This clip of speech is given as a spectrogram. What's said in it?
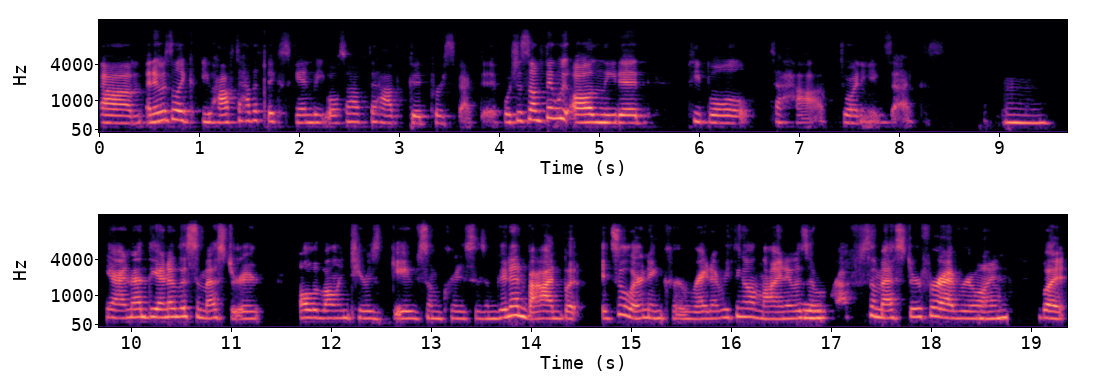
Um, and it was like you have to have a thick skin, but you also have to have good perspective, which is something we all needed people to have joining execs. Mm. Yeah, and at the end of the semester, all the volunteers gave some criticism, good and bad, but it's a learning curve, right? Everything online. It was a Mm. rough semester for everyone, but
